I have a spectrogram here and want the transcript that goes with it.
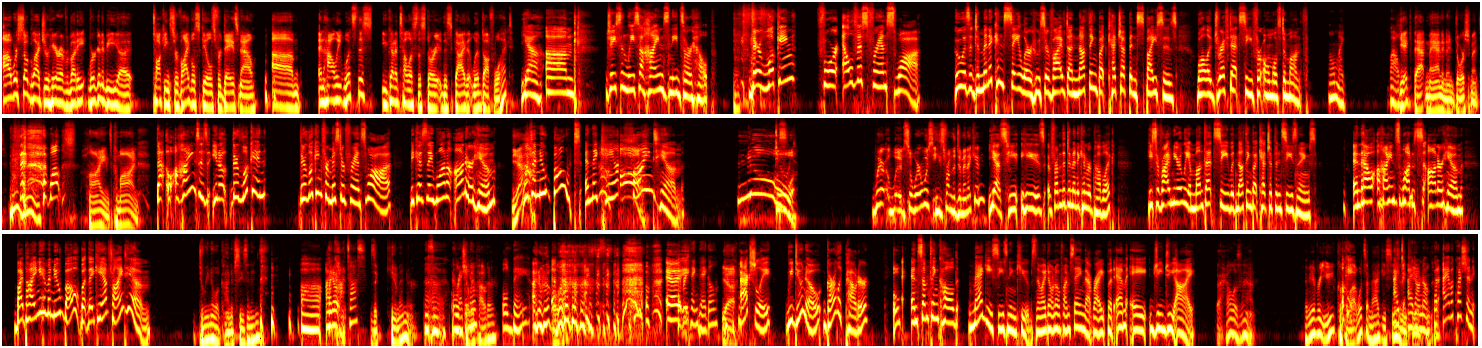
Uh, we're so glad you're here, everybody. We're going to be uh, talking survival skills for days now. Um, and Holly, what's this? You got to tell us the story. This guy that lived off what? Yeah. Um, Jason, Lisa Heinz needs our help. They're looking for Elvis Francois, who is a Dominican sailor who survived on nothing but ketchup and spices while adrift at sea for almost a month. Oh my, wow. Get that man an endorsement. well, Heinz, come on. that Heinz is, you know, they're looking, they're looking for Mr. Francois because they want to honor him Yeah. with a new boat, and they can't Oh. find him. no. Where, where? So where was he? he's from? The Dominican? Yes, he he's from the Dominican Republic. He survived nearly a month at sea with nothing but ketchup and seasonings. And now Heinz wants to honor him by buying him a new boat, but they can't find him. Do we know what kind of seasonings? Uh, I don't Hot sauce? Is it cumin or Oregano? chili powder? Old Bay. I don't know. Uh, Everything bagel? Yeah. actually, we do know garlic powder Oh. and something called Maggi seasoning cubes. Now I don't know if I'm saying that right, but M A G G I. The hell is that? Have you ever you cook Okay. a lot? What's a Maggi I, seasoning? I don't know. Okay. But I have a question.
